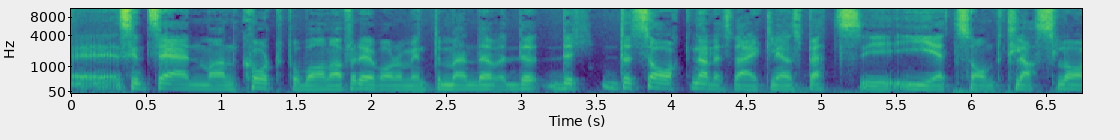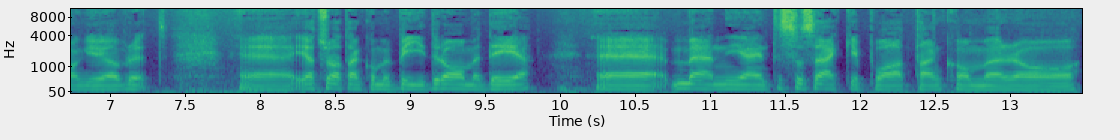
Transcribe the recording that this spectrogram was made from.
Eh, jag ska inte säga en man kort på banan för det var de inte men det, det, det, saknades verkligen spets i, i ett sånt klasslag i övrigt. Eh, jag tror att han kommer bidra med det. Eh, men jag är inte så säker på att han kommer att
